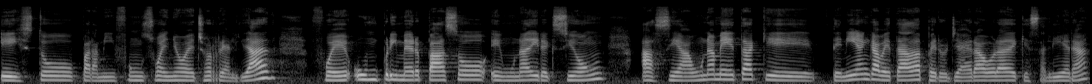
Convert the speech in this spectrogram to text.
Esto para mí fue un sueño hecho realidad, fue un primer paso en una dirección hacia una meta que tenía engavetada, pero ya era hora de que saliera.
